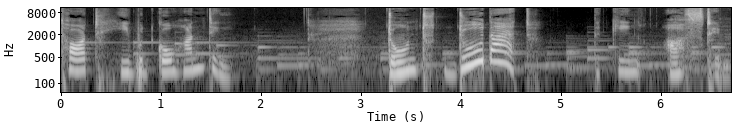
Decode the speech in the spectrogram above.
thought he would go hunting. Don't do that, the king asked him.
